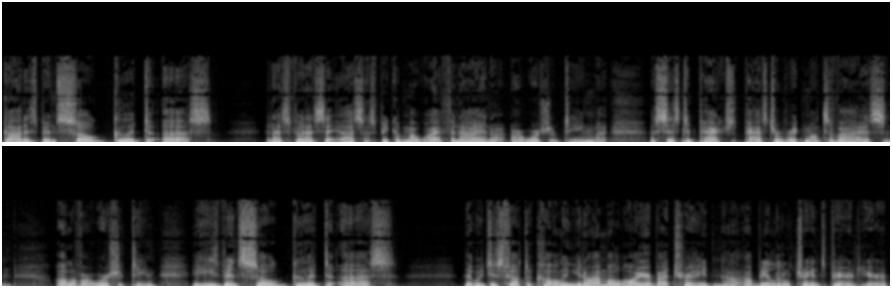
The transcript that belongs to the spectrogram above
God has been so good to us. And that's when I say us, I speak of my wife and I and our, our worship team, my assistant pastor Rick Montevias, and all of our worship team. He's been so good to us that we just felt a calling. You know, I'm a lawyer by trade. I'll, I'll be a little transparent here.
